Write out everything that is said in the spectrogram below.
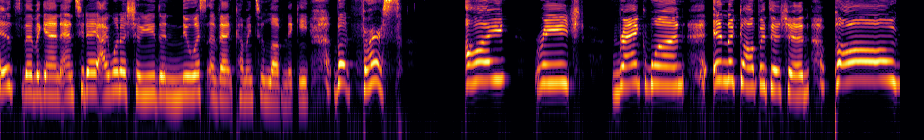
it's Viv again, and today I want to show you the newest event coming to Love Nikki. But first, I reached rank 1 in the competition, Pog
